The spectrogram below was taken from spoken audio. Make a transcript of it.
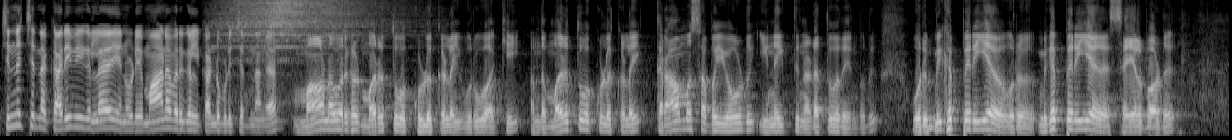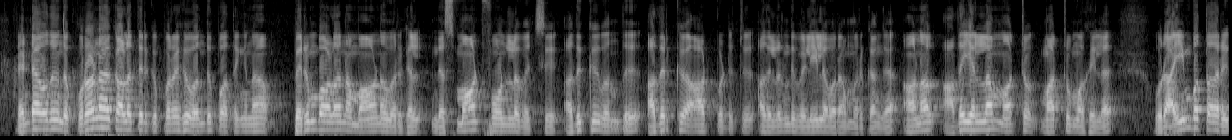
சின்ன சின்ன கருவிகளை என்னுடைய மாணவர்கள் கண்டுபிடிச்சிருந்தாங்க. மாணவர்கள் மருத்துவ குழுக்களை உருவாக்கி அந்த மருத்துவ குழுக்களை கிராம சபையோடு இணைத்து நடத்துவது என்பது ஒரு மிகப்பெரிய ஒரு மிகப்பெரிய செயல்பாடு. ரெண்டாவது இந்த கொரோனா காலத்திற்கு பிறகு வந்து பார்த்திங்கன்னா பெரும்பாலான மாணவர்கள் இந்த ஸ்மார்ட் ஃபோனில் வச்சு அதுக்கு வந்து அதற்கு ஆட்பட்டுட்டு அதிலிருந்து வெளியில் வராமல் இருக்காங்க. ஆனால் அதையெல்லாம் மாற்ற மாற்றும் வகையில் ஒரு ஐம்பத்தாறு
